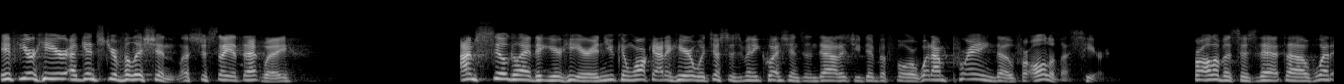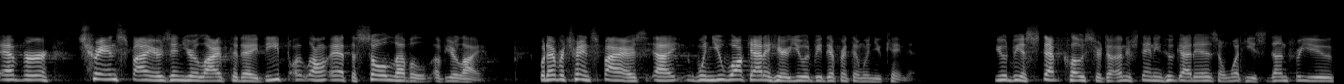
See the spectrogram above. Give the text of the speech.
if you're here against your volition, let's just say it that way, I'm still glad that you're here, and you can walk out of here with just as many questions and doubt as you did before. What I'm praying, though, for all of us here, for all of us, is that uh, whatever transpires in your life today, deep at the soul level of your life, whatever transpires, uh, when you walk out of here, you would be different than when you came in. You would be a step closer to understanding who God is and what He's done for you.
